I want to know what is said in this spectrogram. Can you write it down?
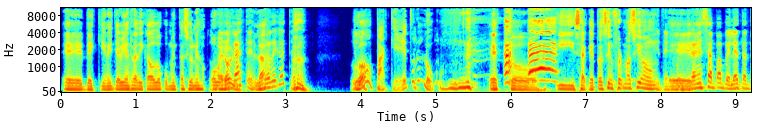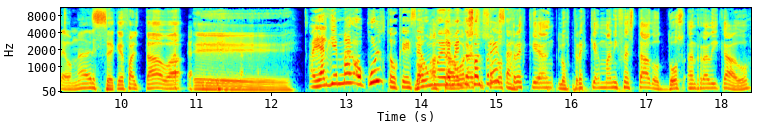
eh, de quienes ya habían radicado documentación ¿Tú overall. radicaste? ¿Tú ¿verdad? radicaste? Yo, ¿para qué? Tú eres loco. Esto, y saqué toda esa información. Si te eh, encuentran esa papeleta, te van a dar. sé que faltaba. eh, ¿Hay alguien más oculto que sea no, un hasta elemento ahora esos son sorpresa? los tres que han, los tres que han manifestado, dos han radicado.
